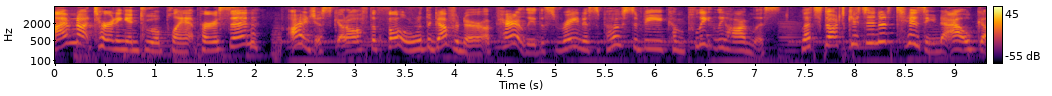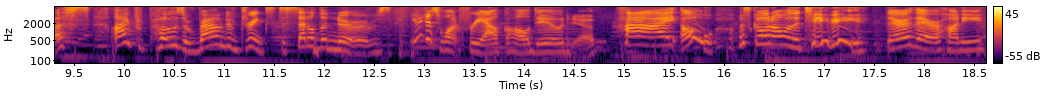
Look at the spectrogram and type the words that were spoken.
I'm not turning into a plant person. I just got off the phone with the governor. Apparently, this rain is supposed to be completely harmless. Let's not get in a tizzy now, Gus. I propose a round of drinks to settle the nerves. You just want free alcohol, dude. Yeah. Hi. Oh, what's going on with the TV? There, there, honey.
